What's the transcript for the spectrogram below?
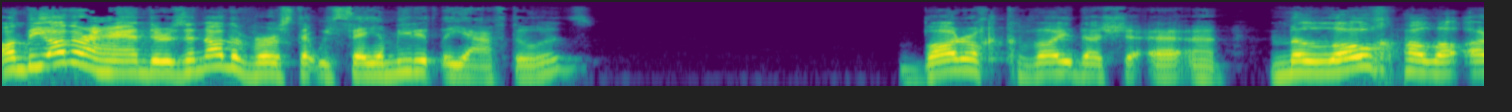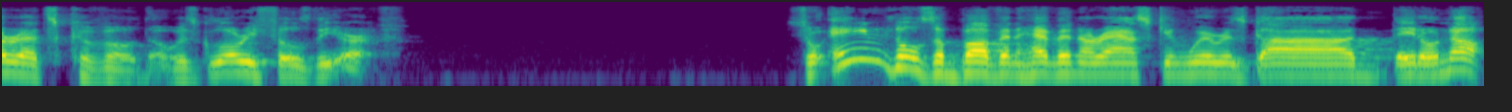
On the other hand, there's another verse that we say immediately afterwards. Baruch kavoda uh, uh, meloch ha'la'aretz kavodo. His glory fills the earth. So angels above in heaven are asking, where is God? They don't know.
